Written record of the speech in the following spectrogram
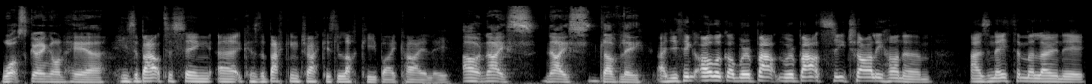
What's going on here? He's about to sing uh, because the backing track is "Lucky" by Kylie, Oh, nice, nice, lovely. and you think, "Oh my god, we're about we're about to see Charlie Hunnam as Nathan Maloney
